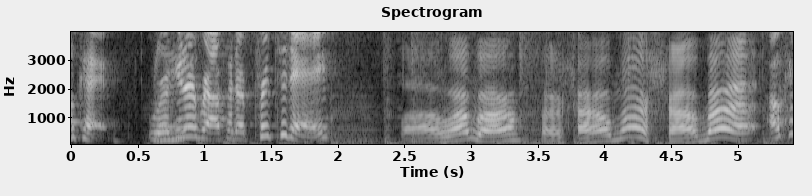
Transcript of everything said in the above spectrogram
Okay, we're gonna wrap it up for today. Okay.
